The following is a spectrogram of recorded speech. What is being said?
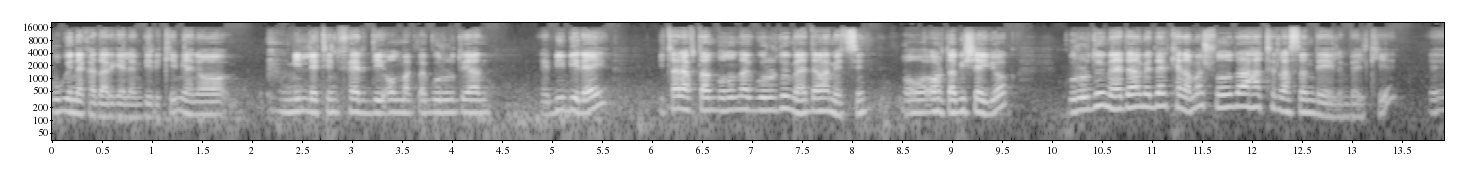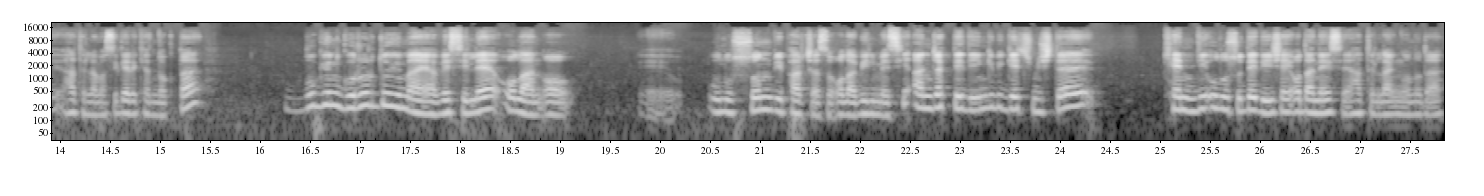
bugüne kadar gelen birikim yani o milletin ferdi olmakla gurur duyan e, bir birey bir taraftan bununla gurur duymaya devam etsin. O, orada bir şey yok. Gurur duymaya devam ederken ama şunu da hatırlasın diyelim belki. E, hatırlaması gereken nokta bugün gurur duymaya vesile olan o e, ulusun bir parçası olabilmesi. Ancak dediğin gibi geçmişte kendi ulusu dediği şey o da neyse hatırlayın onu da.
